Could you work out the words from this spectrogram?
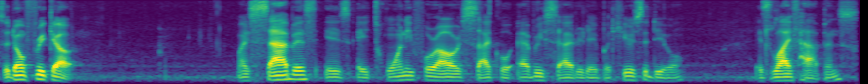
So don't freak out. My Sabbath is a 24 hour cycle every Saturday, but here's the deal is life happens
